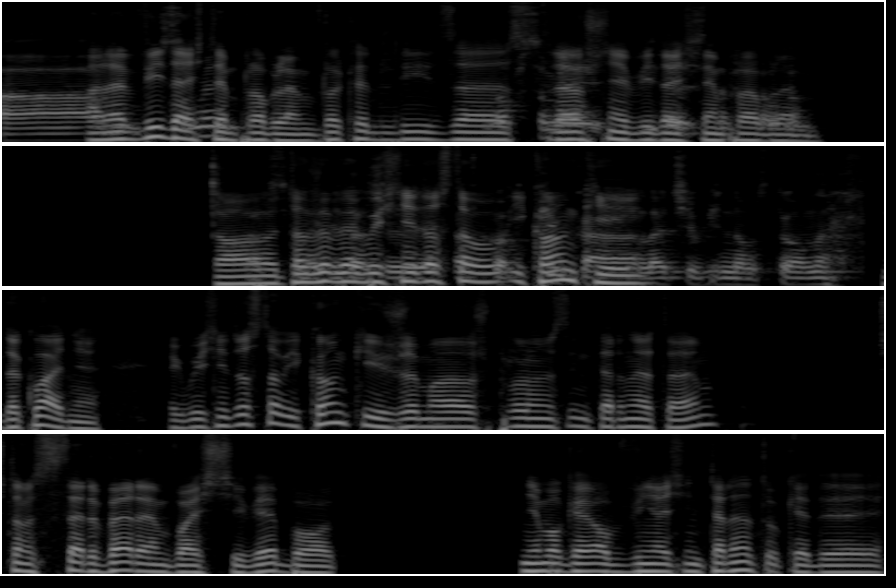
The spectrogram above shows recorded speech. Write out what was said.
A Ale widać sumie- ten problem. W Rocket League No w strasznie widać, widać ten problem. problem. To, to widać, jakbyś nie dostał ikonki, leci w inną stronę. dokładnie, jakbyś nie dostał ikonki, że masz problem z internetem, czy tam z serwerem właściwie, bo nie mogę obwiniać internetu, kiedy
